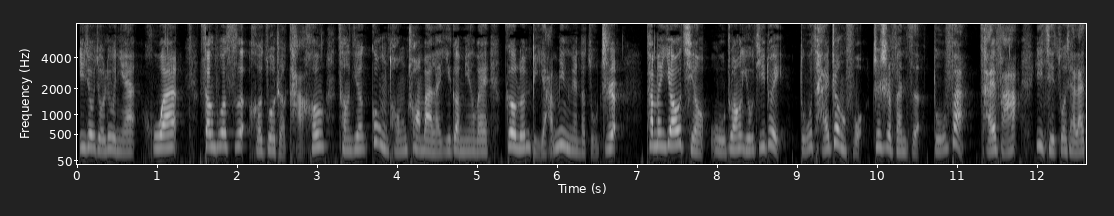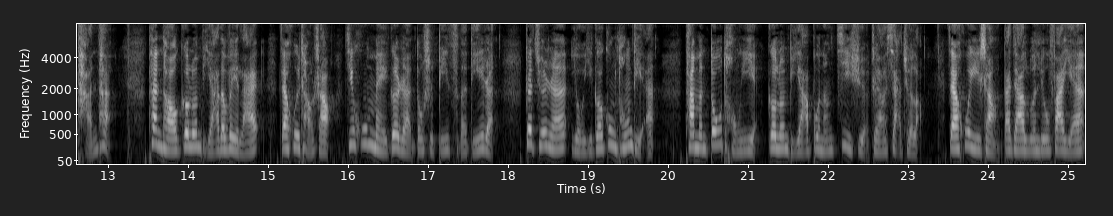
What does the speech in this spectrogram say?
一九九六年，胡安·桑托斯和作者卡亨曾经共同创办了一个名为“哥伦比亚命运”的组织，他们邀请武装游击队。独裁政府、知识分子、毒贩、财阀一起坐下来谈谈，探讨哥伦比亚的未来。在会场上，几乎每个人都是彼此的敌人。这群人有一个共同点，他们都同意哥伦比亚不能继续这样下去了。在会议上，大家轮流发言。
